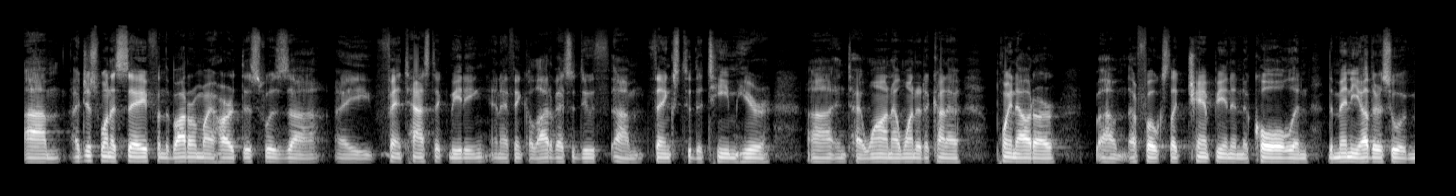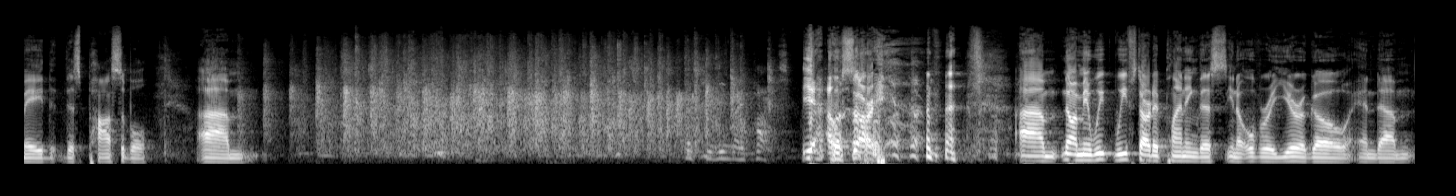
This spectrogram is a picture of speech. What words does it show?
Um, I just want to say from the bottom of my heart, this was uh, a fantastic meeting, and I think a lot of it has to do th- um, thanks to the team here uh, in Taiwan. I wanted to kind of point out our um, our folks like Champion and Nicole and the many others who have made this possible. Yeah. Oh, sorry. um, no, I mean we we've started planning this, you know, over a year ago, and um,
